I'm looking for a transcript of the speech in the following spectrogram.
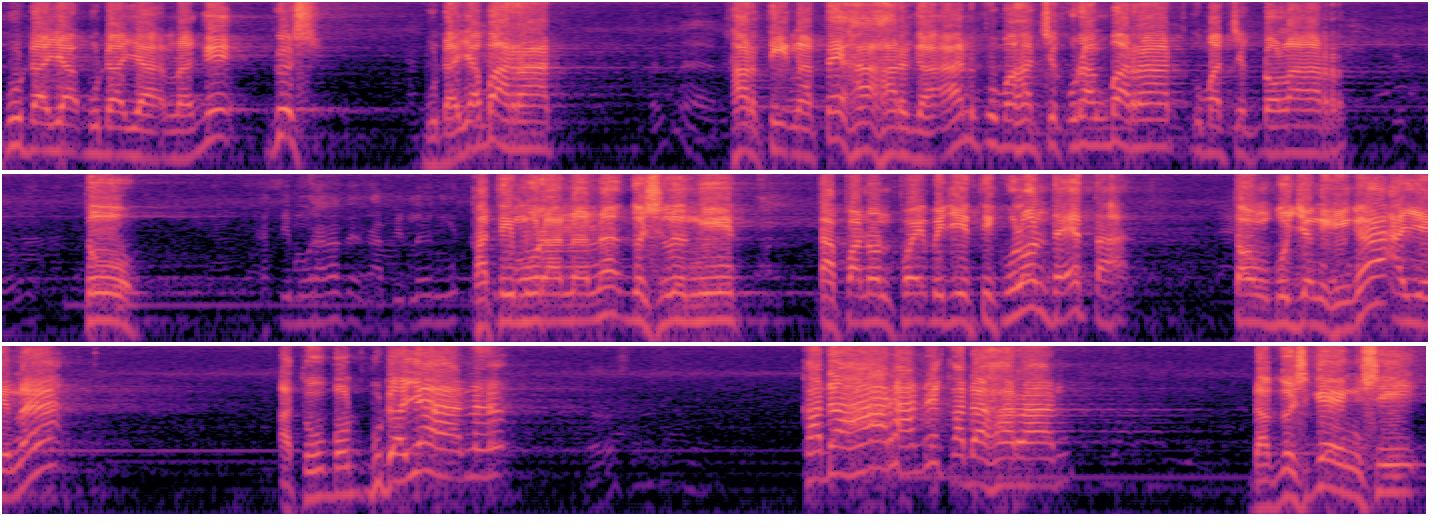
budaya-budaya nage Gus budaya barat. Hartina teh hargaan kumaha cek kurang barat kuma cek dolar. Tuh. Katimuranana geus leungit. Tapanon poe beji ti kulon teh eta. Tong bujeng hingga ayeuna atuh budayana. Kadaharan eh kadaharan. Da geus gengsi.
